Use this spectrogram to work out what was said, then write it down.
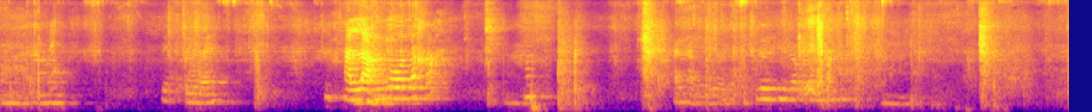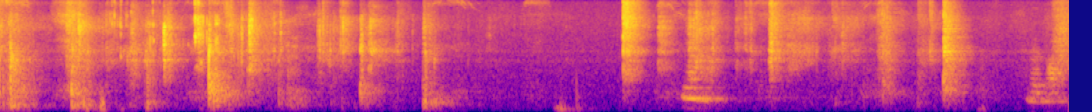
อ๋อเจ็บตัวไหมหันหลังโยนนะคะ อันหลังเดียวนะโยนทีละองค์นะคะ เนี่ยค่ะเดี๋ยวบอกค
